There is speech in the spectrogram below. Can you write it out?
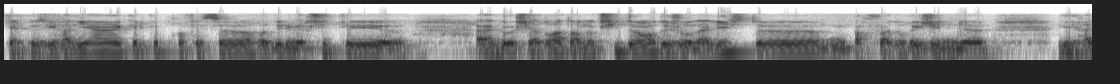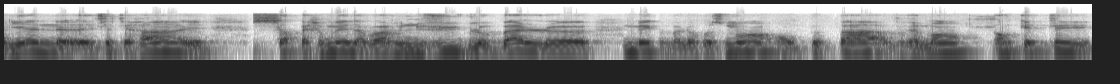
quelques Iraniens, quelques professeurs d'université à gauche et à droite en Occident, des journalistes, parfois d'origine iranienne, etc. Et ça permet d'avoir une vue globale, mais malheureusement, on ne peut pas vraiment enquêter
